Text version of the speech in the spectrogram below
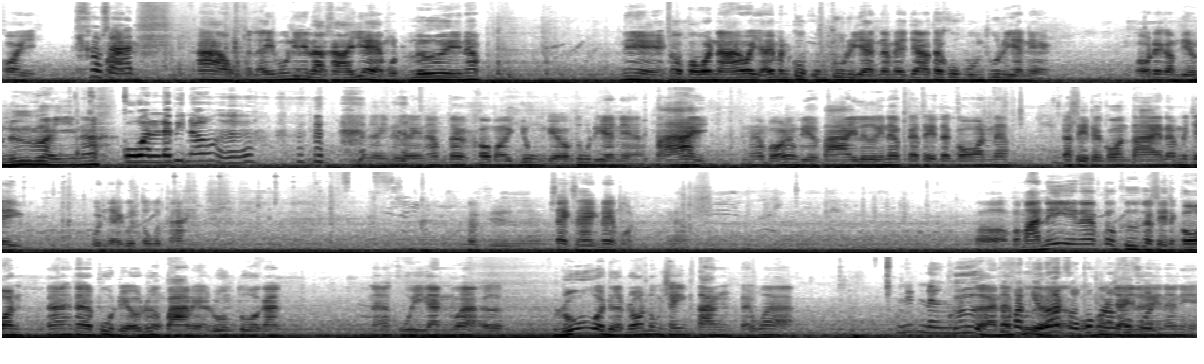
ก้อยข้าวสารมันข้าวอะไรพวกนี้ราคาแย่หมดเลยนะครับนี่ก็ภาวนาว่าอย่าให้มันควบคุมทุเรียนนะแม่เจ้าถ้าควบคุมทุเรียนเนี่ยบอกได้คำเดียวเหนื่อยนะกวนเลยพี่น้องเออเหนื่อยเหนื่อยนะครับถ้าเข้ามายุ่งเกี่ยวกับทุเรียนเนี่ยตายนะบอกได้คำเดียวตายเลยนะเกษตรกรนะ เกษตรกรตายนะไม่ใช่คนใหญ่คนโตตาย ก็คือแทรกแซงได้หมดนะครับก็ประมาณนี้นะครับก็คือเกษตรกรนะถ้าพูดเดี๋ยวเรื่องปาล์มเนี่ยรวมตัวกัน นะคุยกันว่า เออ รู้ว่าเดือดร้อนต้องใช้ตังค์แต่ว่านิดนึงเพื่อนะความอยู่รอดของพวกผมเราเข้าใจทุกเลคนยนะนี่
